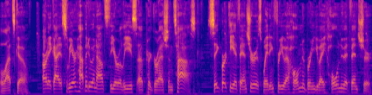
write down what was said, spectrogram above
Let's go. Alright guys, so we are happy to announce the release of Progression Task. Sigbert the Adventurer is waiting for you at home to bring you a whole new adventure.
